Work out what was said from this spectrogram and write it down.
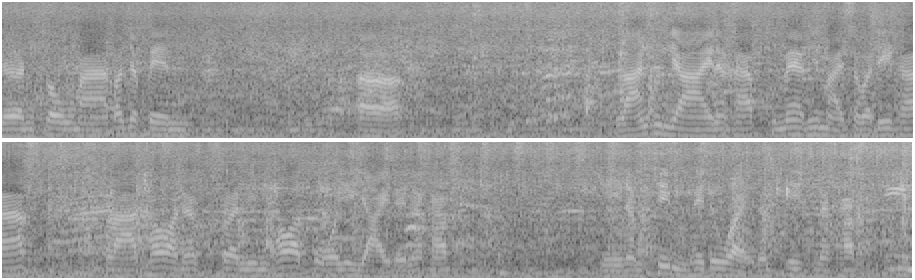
เดินตรงมาก็จะเป็นเอ่อ ร้านคุณยายนะครับ คุณแม่พี่หมายสวัสดีครับ ปลาทอดนะปลานิลทอดตัวใหญ่ๆเลยนะครับ มีน้ำจิ้มให้ด้วยน้ำพริกนะครับจิ้ม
